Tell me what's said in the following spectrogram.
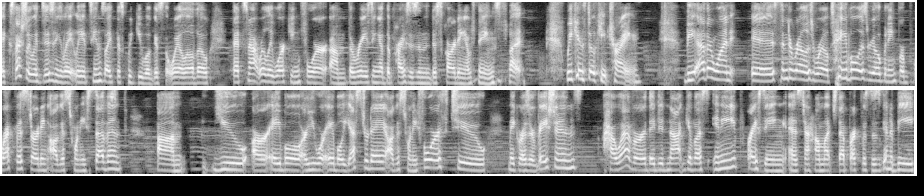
especially with Disney lately, it seems like the squeaky wheel gets the oil, although that's not really working for um, the raising of the prices and the discarding of things, but we can still keep trying. The other one is Cinderella's Royal Table is reopening for breakfast starting August 27th. Um, you are able, or you were able yesterday, August 24th, to make reservations. However, they did not give us any pricing as to how much that breakfast is going to be,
